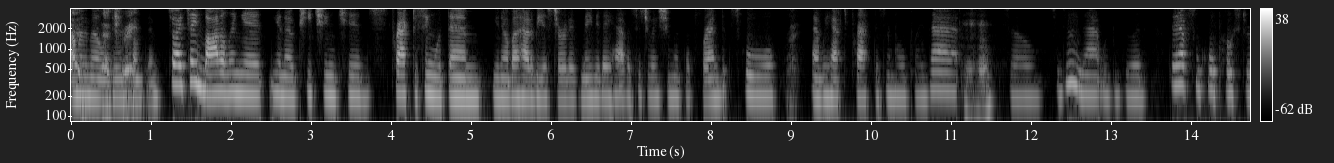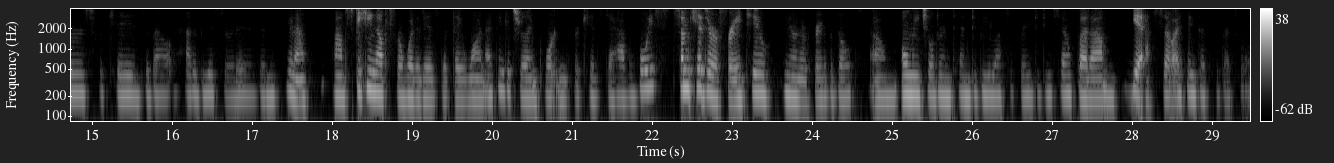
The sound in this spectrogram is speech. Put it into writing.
I'm in the middle That's of doing great. something. So I'd say modeling it, you know, teaching kids, practicing with them, you know, about how to be assertive. Maybe they have a situation with a friend at school Right. And we have to practice and role play that. hmm So so doing that would be good. They have some cool posters for kids about how to be assertive and, you know, um, speaking up for what it is that they want. I think it's really important for kids to have a voice. Some kids are afraid to, you know, they're afraid of adults. Um, only children tend to be less afraid to do so. But um, yeah, so I think that's the best way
